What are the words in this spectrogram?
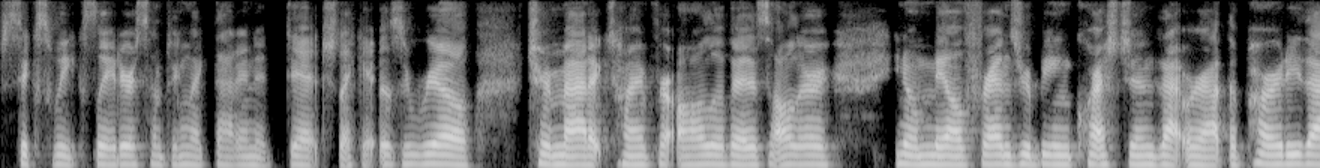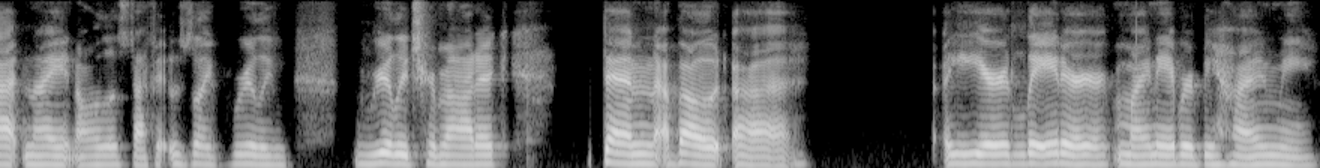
six weeks later, something like that, in a ditch. Like it was a real traumatic time for all of us. All our, you know, male friends were being questioned that were at the party that night and all this stuff. It was like really, really traumatic. Then about uh, a year later, my neighbor behind me,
